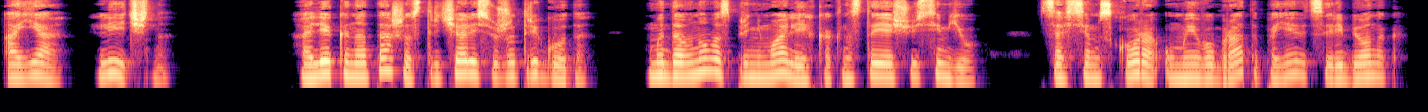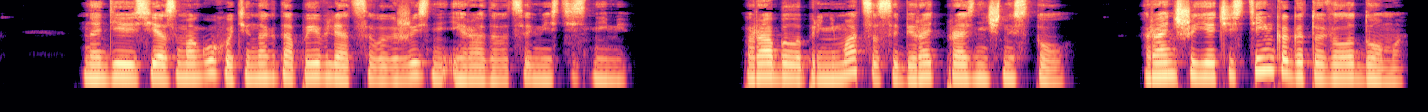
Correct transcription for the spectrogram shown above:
а я, лично. Олег и Наташа встречались уже три года. Мы давно воспринимали их как настоящую семью. Совсем скоро у моего брата появится ребенок. Надеюсь, я смогу хоть иногда появляться в их жизни и радоваться вместе с ними. Пора было приниматься собирать праздничный стол. Раньше я частенько готовила дома,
